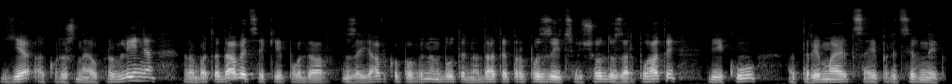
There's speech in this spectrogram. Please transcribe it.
є окружне управління. Роботодавець, який подав заявку, повинен бути надати пропозицію щодо зарплати, яку отримає цей працівник.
